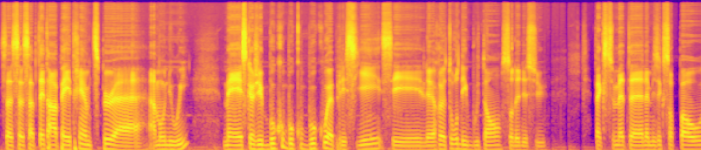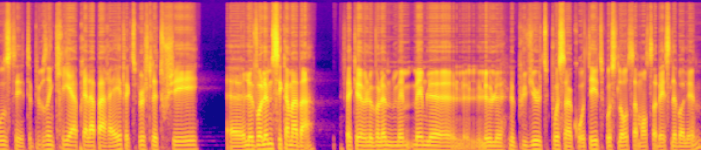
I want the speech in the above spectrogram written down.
ça, ça, a peut-être empêtré un petit peu à, mon ouïe. Mais ce que j'ai beaucoup, beaucoup, beaucoup apprécié, c'est le retour des boutons sur le dessus. Fait que si tu mettre euh, la musique sur pause, tu n'as plus besoin de crier après l'appareil, fait que tu peux juste le toucher. le volume, c'est comme avant. Fait que le volume, même, le, le, plus vieux, tu pousses un côté, tu pousses l'autre, ça monte, ça baisse le volume.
